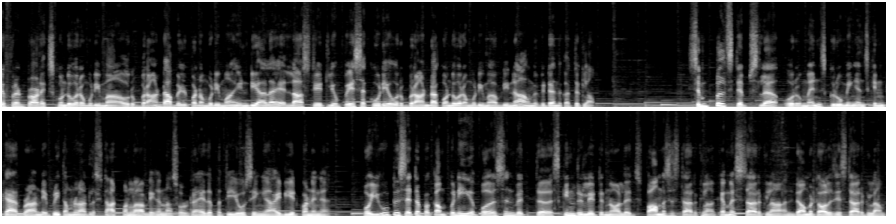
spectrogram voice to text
டிஃப்ரெண்ட் ப்ராடக்ட்ஸ் கொண்டு வர முடியுமா? ஒரு பிராண்டாக பில்ட் பண்ண முடியுமா? இந்தியாவில் எல்லா ஸ்டேட்லேயும் பேசக்கூடிய ஒரு பிராண்டாக கொண்டு வர முடியுமா? அப்படின்னா அவங்ககிட்டேருந்து கற்றுக்கலாம் சிம்பிள் ஸ்டெப்ஸில் ஒரு men's grooming and skin care brand எப்படி தமிழ்நாட்டில் ஸ்டார்ட் பண்ணலாம் அப்படிங்கிறது நான் சொல்கிறேன் இதை பற்றி யோசிங்க ஐடியேட் பண்ணுங்கள் இப்போ you to setup a company a person with skin related knowledge ஃபார்மசிஸ்ட்டாக இருக்கலாம் கெமிஸ்டாக இருக்கலாம் டெர்மட்டாலஜிஸ்ட்டாக இருக்கலாம்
